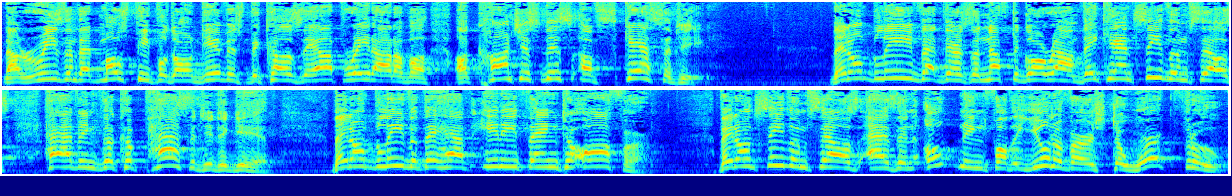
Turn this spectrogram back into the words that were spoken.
Now, the reason that most people don't give is because they operate out of a, a consciousness of scarcity. They don't believe that there's enough to go around. They can't see themselves having the capacity to give. They don't believe that they have anything to offer. They don't see themselves as an opening for the universe to work through.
